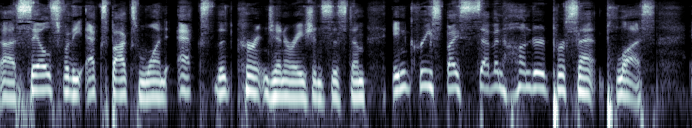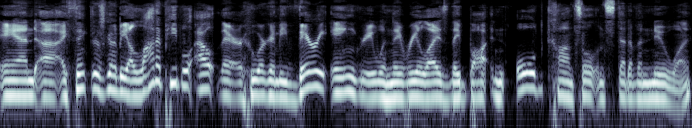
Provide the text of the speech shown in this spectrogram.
uh, sales for the Xbox One X, the current generation system, increased by 700% plus. And uh, I think there's going to be a lot of people out there who are going to be very angry when they realize they bought an old console instead of a new one.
